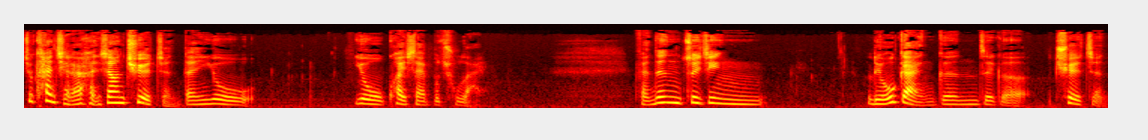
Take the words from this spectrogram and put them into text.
就看起来很像确诊，但又又快筛不出来。反正最近流感跟这个确诊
